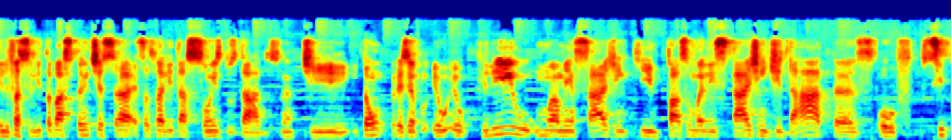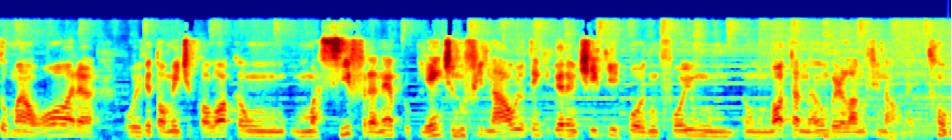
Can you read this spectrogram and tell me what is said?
Ele facilita bastante essa, essas validações dos dados, né? De, então, por exemplo, eu, eu crio uma mensagem que faz uma listagem de datas ou cita uma hora ou eventualmente coloca um, uma cifra né, para o cliente, no final eu tenho que garantir que pô, não foi um, um nota number lá no final. Né? Então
